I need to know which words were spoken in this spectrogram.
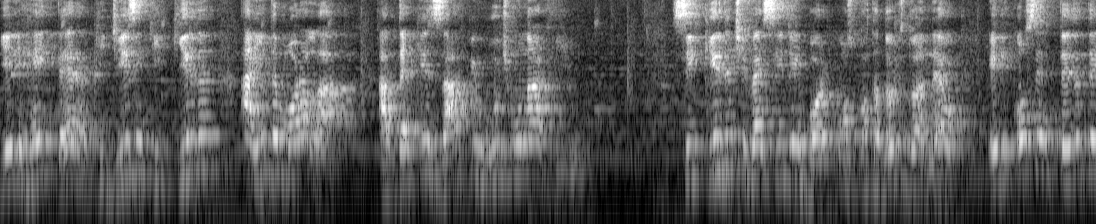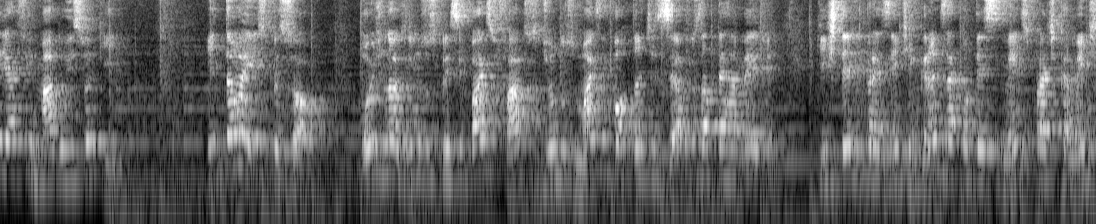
e ele reitera que dizem que Círdan ainda mora lá, até que zarpe o último navio. Se Círdan tivesse ido embora com os Portadores do Anel, ele com certeza teria afirmado isso aqui. Então é isso, pessoal. Hoje nós vimos os principais fatos de um dos mais importantes Elfos da Terra-média, que esteve presente em grandes acontecimentos praticamente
